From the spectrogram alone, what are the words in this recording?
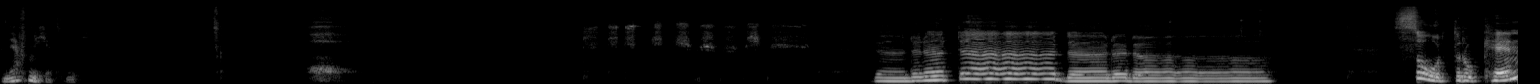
Nerv mich jetzt nicht. Da, da, da, da, da, da, So, drucken.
